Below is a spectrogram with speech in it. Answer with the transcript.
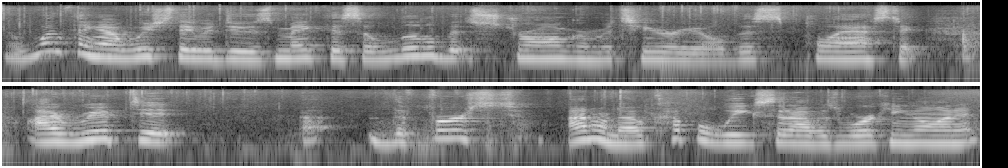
Now, one thing I wish they would do is make this a little bit stronger material, this plastic. I ripped it uh, the first, I don't know, couple weeks that I was working on it,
